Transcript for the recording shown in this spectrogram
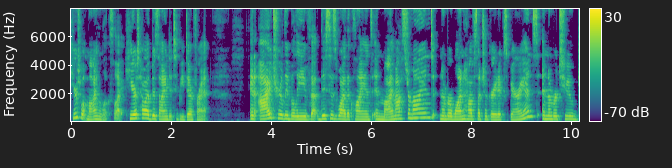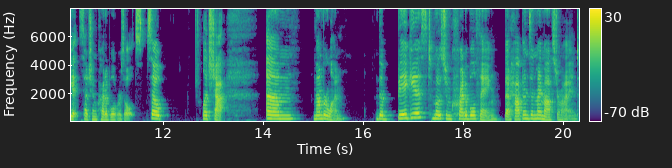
Here's what mine looks like. Here's how I've designed it to be different. And I truly believe that this is why the clients in my mastermind, number one, have such a great experience, and number two, get such incredible results. So let's chat. Um, number one, the biggest, most incredible thing that happens in my mastermind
